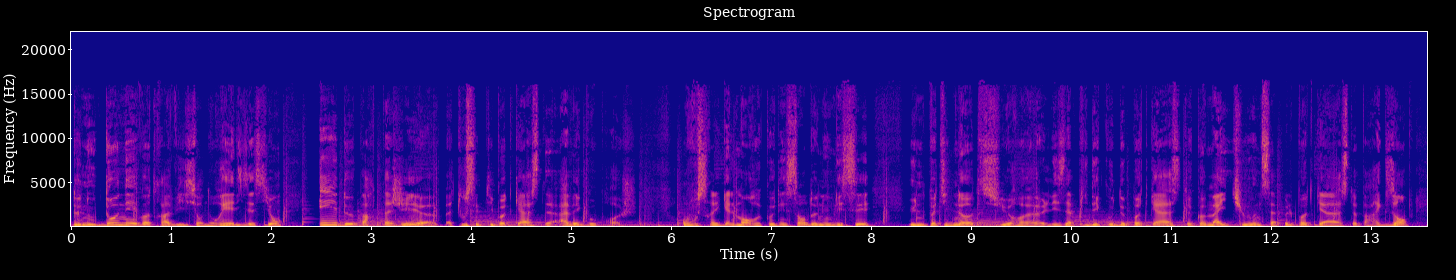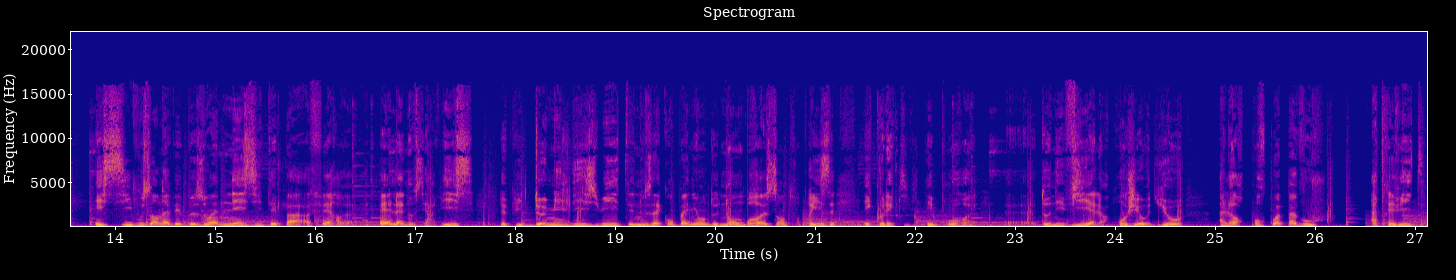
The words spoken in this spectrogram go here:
de nous donner votre avis sur nos réalisations et de partager euh, bah, tous ces petits podcasts avec vos proches. On vous serait également reconnaissant de nous laisser une petite note sur euh, les applis d'écoute de podcasts comme iTunes, Apple Podcast par exemple. Et si vous en avez besoin, n'hésitez pas à faire euh, appel à nos services. Depuis 2018, nous accompagnons de nombreuses entreprises et collectivités pour donner vie à leurs projets audio. Alors pourquoi pas vous? À très vite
